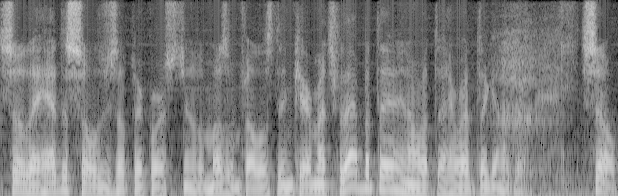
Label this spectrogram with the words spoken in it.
So they had the soldiers up there. Of course, you know the Muslim fellows didn't care much for that, but they, you know what the what they're going to do. So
